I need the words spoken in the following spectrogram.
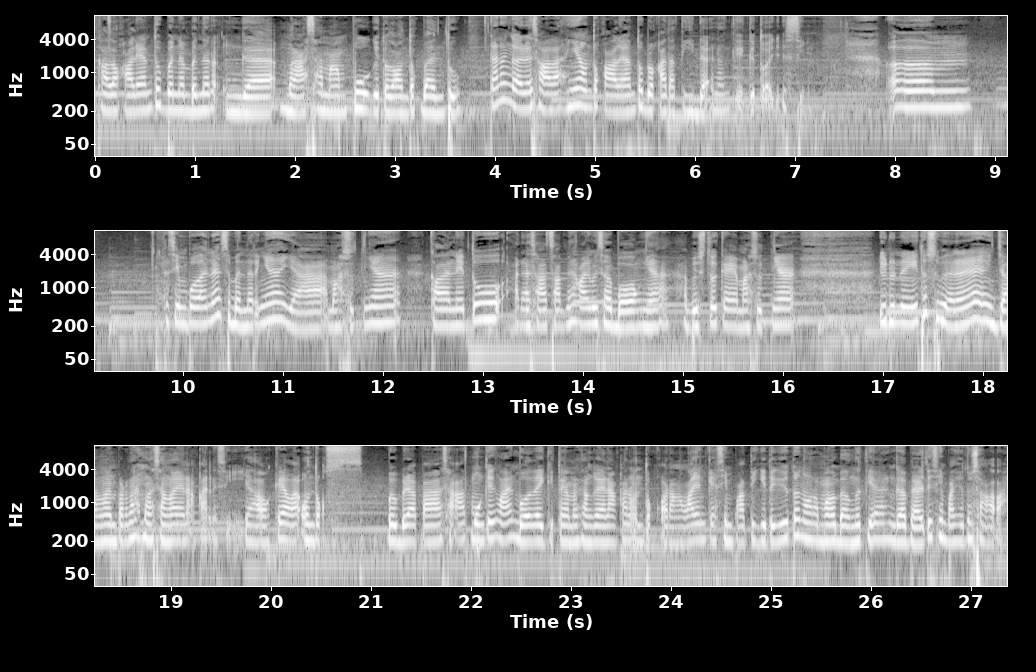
kalau kalian tuh bener-bener nggak merasa mampu gitu loh untuk bantu. Karena nggak ada salahnya untuk kalian tuh berkata tidak nah kayak gitu aja sih. Um, kesimpulannya sebenarnya ya maksudnya kalian itu ada saat-saatnya kalian bisa bohong ya. Habis itu kayak maksudnya di dunia itu sebenarnya jangan pernah merasa nggak enakan sih. Ya oke okay lah untuk beberapa saat mungkin kalian boleh gitu ya masa gak enakan untuk orang lain kayak simpati gitu-gitu tuh normal banget ya. Nggak berarti simpati itu salah.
